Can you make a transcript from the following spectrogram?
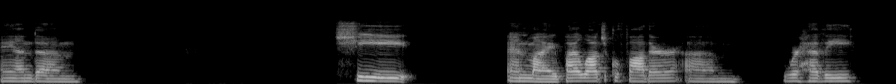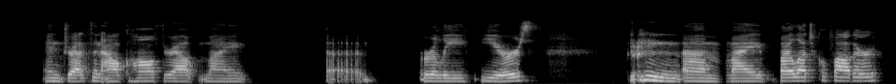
and um, she and my biological father um, were heavy in drugs and alcohol throughout my uh, early years. um, my biological father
